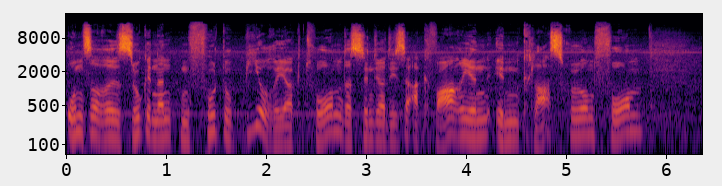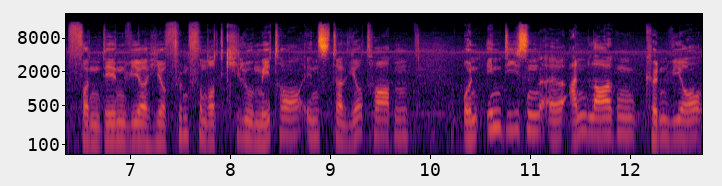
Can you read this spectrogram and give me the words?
unsere sogenannten Photobioreaktoren. Das sind ja diese Aquarien in Glasröhrenform, von denen wir hier 500 Kilometer installiert haben. Und in diesen äh, Anlagen können wir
